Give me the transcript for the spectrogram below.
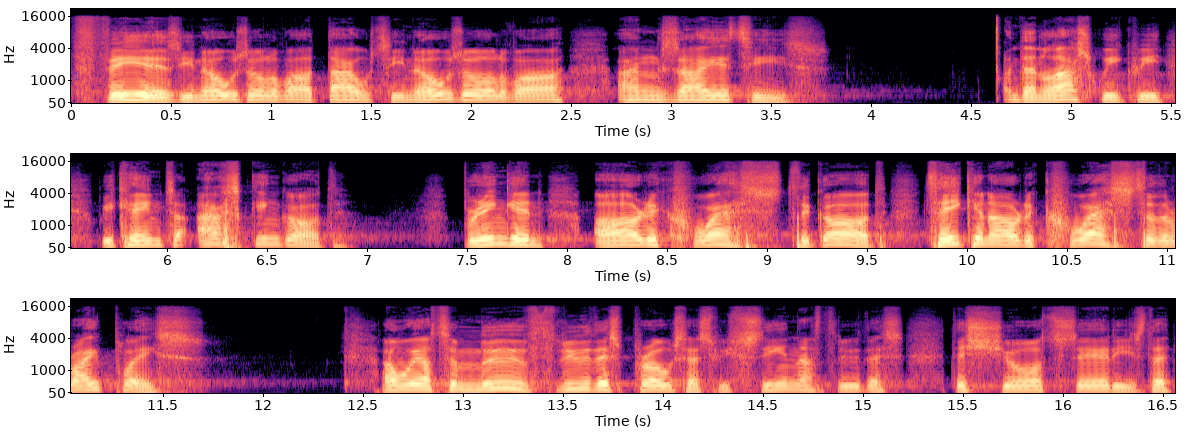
fears, He knows all of our doubts, He knows all of our anxieties. And then last week, we, we came to asking God, bringing our requests to God, taking our requests to the right place. And we are to move through this process. We've seen that through this, this short series that,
